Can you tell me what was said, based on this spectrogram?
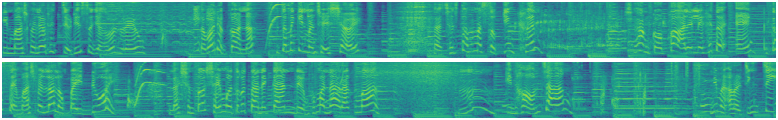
กินมาร์ชเมลโล่ที่จิ๋วที่สุดอย่างรวดเร็ว แต่ว่าเดี๋ยวก่อนนะฉันจะไม่กินมันเฉยๆ แต่ฉันจะทำให้มันสุกยิ่งขึ้นฉันทำโกโก้อันเล็กๆให้ตัวเองแล้วก็ใส่มาร์ชเมลโล่ลงไปด้วย และฉันต้องใช้มือตุ๊กตาในการดื่มเพราะมันน่ารักมากอืมกลิ่นหอมจัง นี่มันอร่อยจริง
